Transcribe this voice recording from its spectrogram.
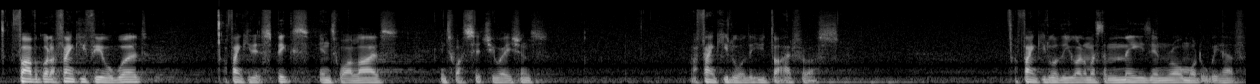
Father God, I thank you for your word. I thank you that it speaks into our lives, into our situations. I thank you, Lord, that you died for us. I thank you, Lord, that you are the most amazing role model we have.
